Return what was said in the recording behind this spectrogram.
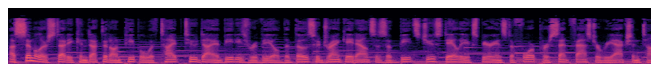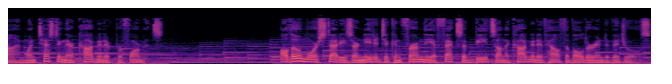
A similar study conducted on people with type 2 diabetes revealed that those who drank 8 ounces of beets juice daily experienced a 4% faster reaction time when testing their cognitive performance. Although more studies are needed to confirm the effects of beets on the cognitive health of older individuals,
